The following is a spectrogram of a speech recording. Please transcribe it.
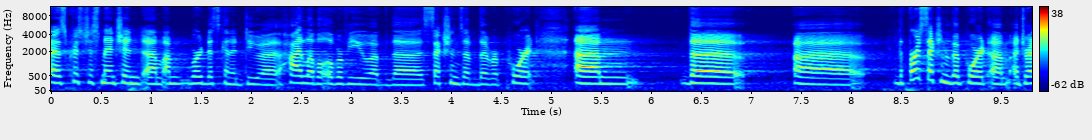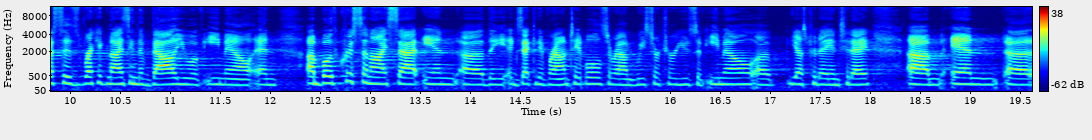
as Chris just mentioned, um, we're just going to do a high-level overview of the sections of the report. Um, the uh, the first section of the report um, addresses recognizing the value of email, and um, both Chris and I sat in uh, the executive roundtables around researcher use of email uh, yesterday and today, um, and uh,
